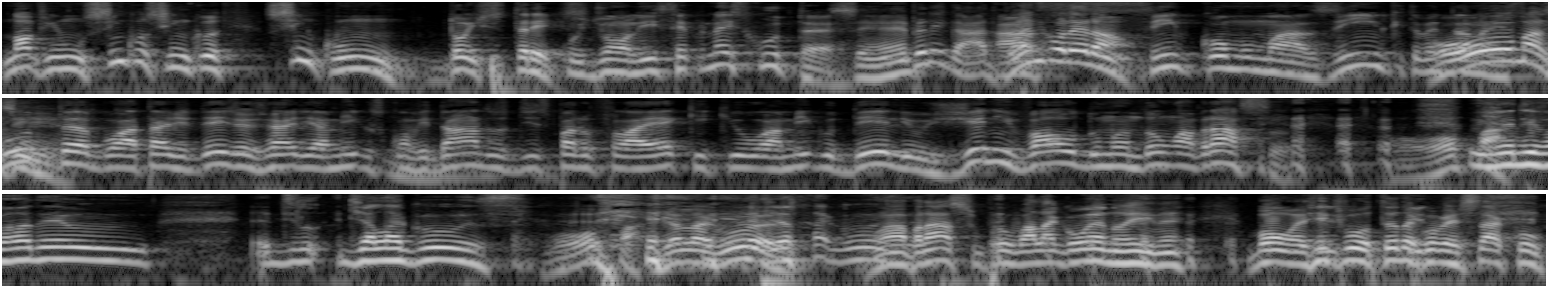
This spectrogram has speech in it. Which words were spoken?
555123. 48 99155 5123. O John Lee sempre na escuta. Sempre ligado. Grande goleirão. Assim como o Mazinho, que também está na escuta. Mazinho. Boa tarde, Deja, Jair e amigos convidados. Diz para o Flaek que o amigo dele, o Genivaldo, mandou um abraço. O Opa, Genivaldo é o é de, de Alagoas. opa. De Alagoas. De Alagoas. Um abraço pro Alagoano aí, né? Bom, a gente voltando a conversar com, o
